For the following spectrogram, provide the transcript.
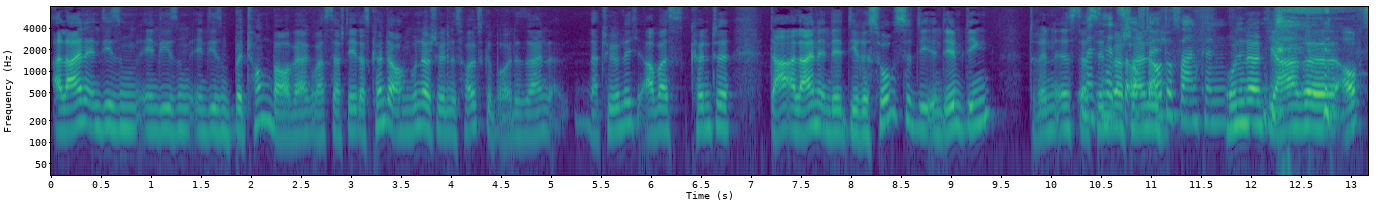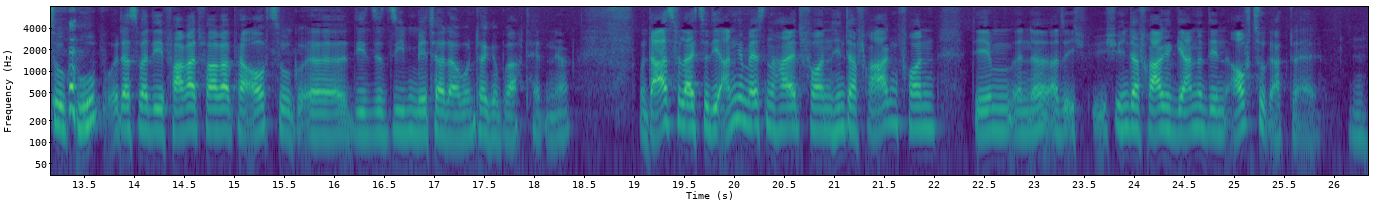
alleine in diesem, in, diesem, in diesem Betonbauwerk, was da steht, das könnte auch ein wunderschönes Holzgebäude sein, natürlich, aber es könnte da alleine in der, die Ressource, die in dem Ding drin ist, das sind wahrscheinlich 100 Jahre Aufzughub, dass wir die Fahrradfahrer per Aufzug äh, diese sieben Meter da runtergebracht hätten. Ja? Und da ist vielleicht so die Angemessenheit von Hinterfragen von dem, äh, ne, also ich, ich, hinterfrage gerne den Aufzug aktuell. Mhm.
